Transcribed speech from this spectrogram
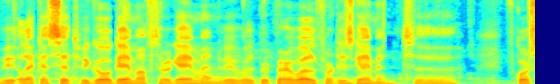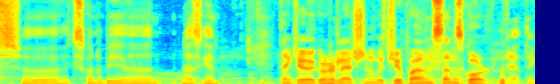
we, like I said, we go game after game, and we will prepare well for this game, and uh, of course, uh, it's going to be a nice game. Thank you. Congratulations with three points and a score. Yeah, thank.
